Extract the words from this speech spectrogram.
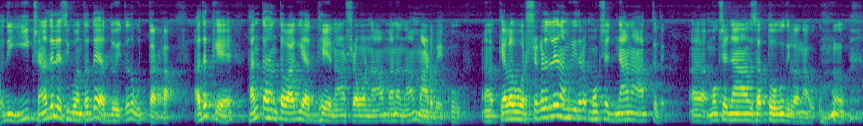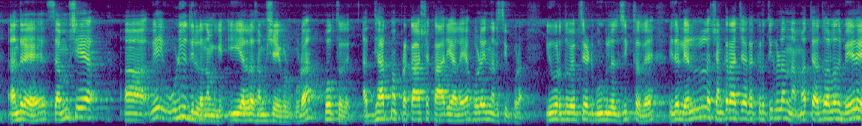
ಅದು ಈ ಕ್ಷಣದಲ್ಲೇ ಸಿಗುವಂಥದ್ದೇ ಅದ್ವೈತದ ಉತ್ತರ. ಅದಕ್ಕೆ ಹಂತ ಹಂತವಾಗಿ ಅಧ್ಯಯನ, ಶ್ರವಣ, ಮನನ ಮಾಡಬೇಕು. ಕೆಲವು ವರ್ಷಗಳಲ್ಲೇ ನಮಗೆ ಇದರ ಮೋಕ್ಷ ಜ್ಞಾನ ಆಗ್ತದೆ. ಮೋಕ್ಷ ಜ್ಞಾನ ಅಂದರೆ ಸತ್ತು ಹೋಗುವುದಿಲ್ಲ ನಾವು. ಅಂದರೆ ಸಂಶಯ ವೇ ಉಳಿಯುವುದಿಲ್ಲ ನಮಗೆ ಈ ಎಲ್ಲ ಸಂಶಯಗಳು ಕೂಡ ಹೋಗ್ತದೆ. ಅಧ್ಯಾತ್ಮ ಪ್ರಕಾಶ ಕಾರ್ಯಾಲಯ ಹೊಳೆ ನರಸೀಪುರ. ಇವರದ್ದು ವೆಬ್ಸೈಟ್ ಗೂಗಲಲ್ಲಿ ಸಿಗ್ತದೆ. ಇದರಲ್ಲಿ ಎಲ್ಲ ಶಂಕರಾಚಾರ್ಯ ಕೃತಿಗಳನ್ನು ಮತ್ತು ಅದು ಅಲ್ಲದೆ ಬೇರೆ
